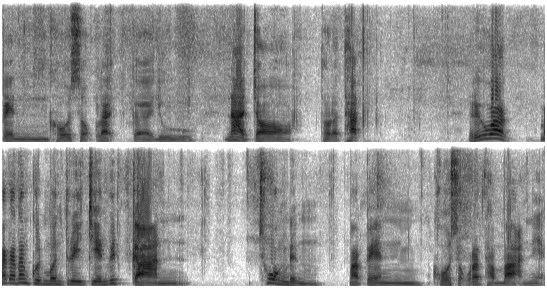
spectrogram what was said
เป็นโฆษกและเอ่ออยู่หน้าจอโทรทัศน์ หรือว่าแม้กระทั่งคุณมนตรีเจียนวิทย์การช่วงหนึ่ง มาเป็นโฆษกรัฐบาลเนี่ย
